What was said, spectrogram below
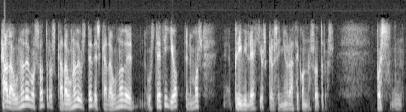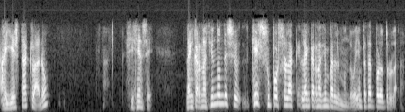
cada uno de vosotros, cada uno de ustedes, cada uno de usted y yo tenemos privilegios que el Señor hace con nosotros. Pues ahí está claro. Fíjense, la encarnación, ¿dónde ¿qué supuso la, encarnación para el mundo? Voy a empezar por otro lado.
